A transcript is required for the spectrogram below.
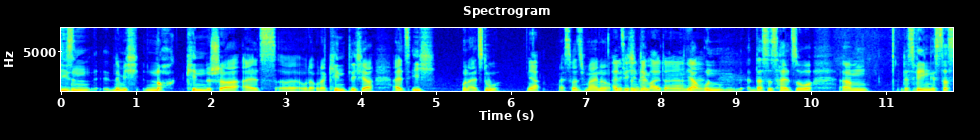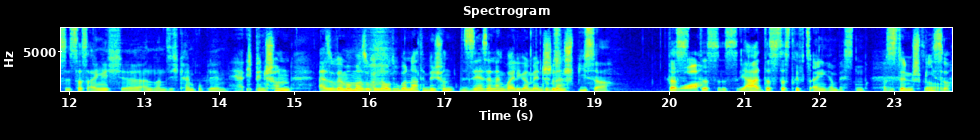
die sind nämlich noch kindischer als äh, oder, oder kindlicher als ich und als du. ja, Weißt du, was ich meine? Und als ich, bin in dem halt, Alter. Ja, und das ist halt so, ähm, deswegen ist das, ist das eigentlich äh, an, an sich kein Problem. ja, ich bin schon, also wenn man mal so genau drüber nachdenkt, bin ich schon ein sehr, sehr langweiliger Mensch. Du bist Ne? ein Spießer. Das, Boah. das ist, ja, das, das trifft es eigentlich am besten. Was ist denn ein So. Spießer?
